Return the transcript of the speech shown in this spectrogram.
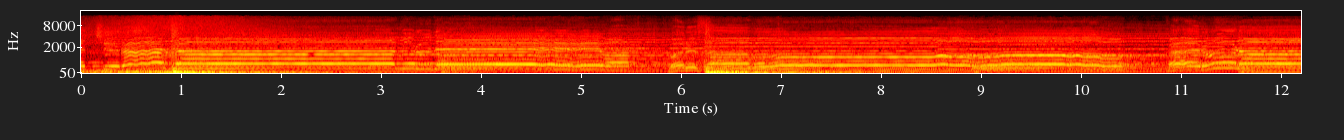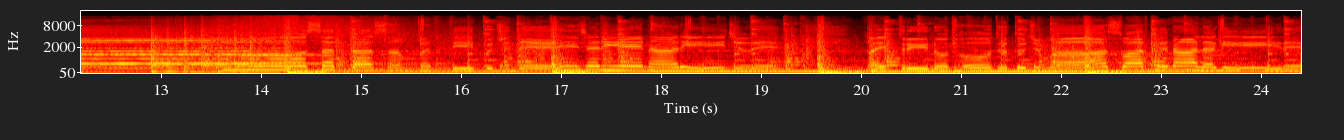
અચરાજા ગુરુદેવા વરસાવો કરુણા. સત્તા સંપત્તિ તુજને જરીએ નારી જુએ મૈત્રીનો ધોધ તુજમાં સ્વાર્થ ના લગી રે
